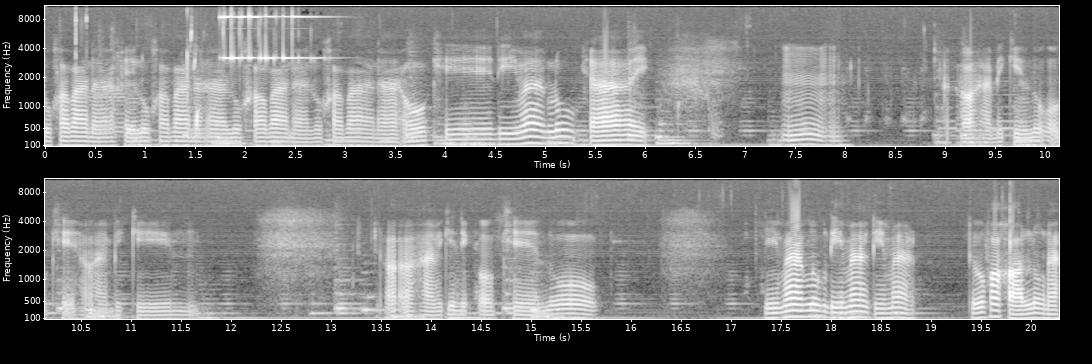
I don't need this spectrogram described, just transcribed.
ลูกเข้าบ้านนะโอเคลูกเข้าบ้านนะลูกเข้าบ้านนะลูกเข้าบ้านนะโอเค ดีมากลูกชายอืมเอาอาหารไปกินลูกโอเคเอาอาหารไปกินเอาอาหารไปกินอีกโอเคลูก ดีมากลูกดีมากดีมากถือว่าพ่อขอลูกนะ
